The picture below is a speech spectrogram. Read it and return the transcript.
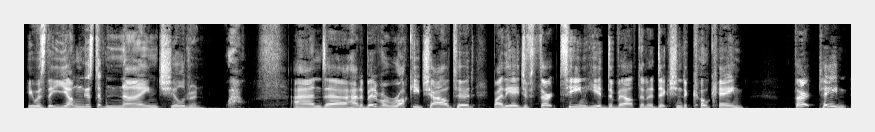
He was the youngest of nine children. Wow. And uh, had a bit of a rocky childhood. By the age of 13, he had developed an addiction to cocaine. 13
